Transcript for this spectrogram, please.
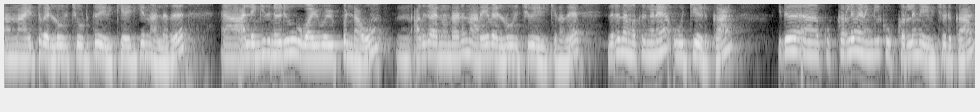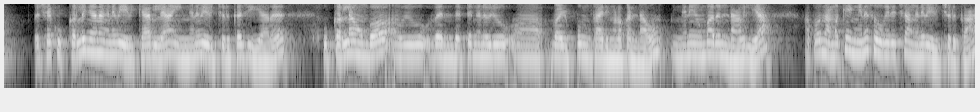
നന്നായിട്ട് വെള്ളം ഒഴിച്ചു കൊടുത്ത് വേവിക്കുകയായിരിക്കും നല്ലത്. അല്ലെങ്കിൽ ഇതിനൊരു വഴുവഴുപ്പ് ഉണ്ടാവും അത് കാരണം കൊണ്ടാണ് നിറയെ വെള്ളം ഒഴിച്ച് വേവിക്കുന്നത് എന്നിട്ട് നമുക്കിങ്ങനെ ഊറ്റിയെടുക്കാം. ഇത് കുക്കറിൽ വേണമെങ്കിൽ കുക്കറിലും വേവിച്ചെടുക്കാം. പക്ഷേ കുക്കറിൽ ഞാൻ അങ്ങനെ വേവിക്കാറില്ല. ഇങ്ങനെ വേവിച്ചെടുക്കുക ചെയ്യാറ്. കുക്കറിലാവുമ്പോൾ ഒരു വെന്തിട്ട് ഇങ്ങനെ ഒരു വഴുപ്പും കാര്യങ്ങളൊക്കെ ഉണ്ടാവും. ഇങ്ങനെ ആകുമ്പോൾ അത് ഉണ്ടാവില്ല. അപ്പോൾ നമുക്ക് എങ്ങനെ സൗകര്യച്ച് അങ്ങനെ വേവിച്ചെടുക്കാം.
